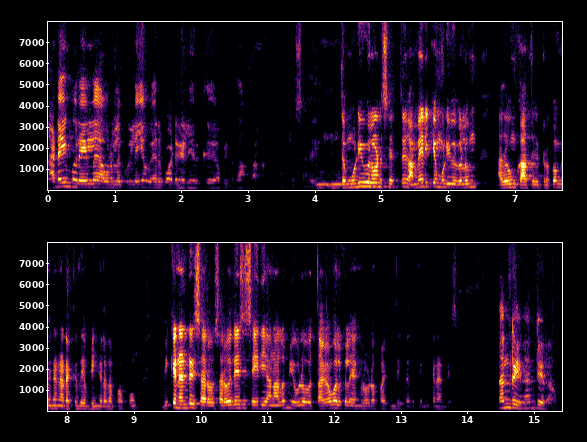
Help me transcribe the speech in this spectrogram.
நடைமுறையில அவர்களுக்குள்ளேயும் வேறுபாடுகள் இருக்கு அப்படின்னு தான் பார்க்கணும். Okay sir. இந்த- இந்த முடிவுகளோடு சேர்த்து அமெரிக்க முடிவுகளும் அதுவும் காத்துக்கிட்டு இருக்கோம். என்ன நடக்குது அப்படிங்கிறத பார்ப்போம். மிக்க நன்றி சார். சர்வதேச செய்தியானாலும் இவ்வளவு தகவல்களை எங்களோட பகிர்ந்துக்கிட்டதுக்கு மிக்க நன்றி சார். நன்றி நன்றி ராம்.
